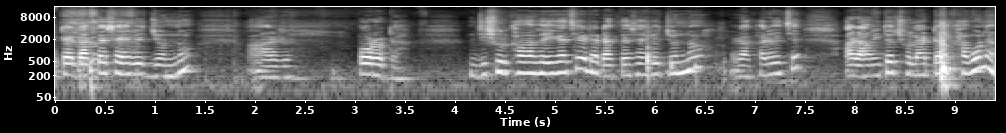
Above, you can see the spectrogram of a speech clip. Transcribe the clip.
এটা ডাক্তার সাহেবের জন্য আর পরোটা। যিশুর খাওয়া হয়ে গেছে, এটা ডাক্তার সাহেবের জন্য রাখা রয়েছে। আর আমি তো ছোলার ডাল খাব না,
